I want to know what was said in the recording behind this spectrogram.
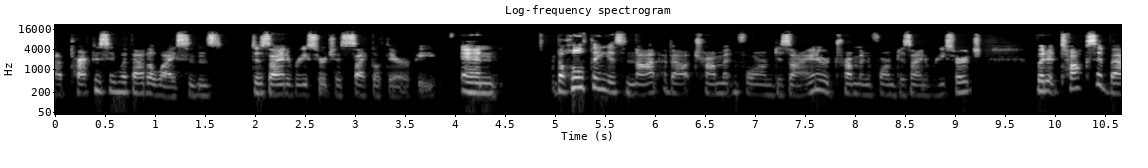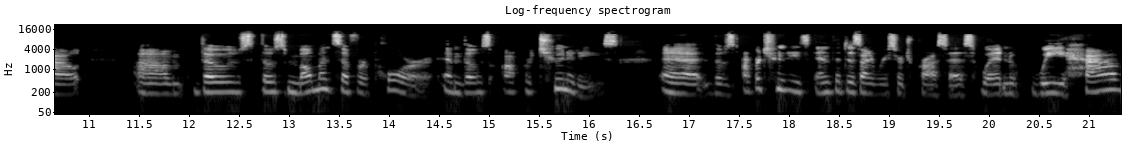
uh, practicing without a license design research as psychotherapy. And the whole thing is not about trauma informed design or trauma informed design research, but it talks about um, those those moments of rapport and those opportunities, uh, those opportunities in the design research process when we have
